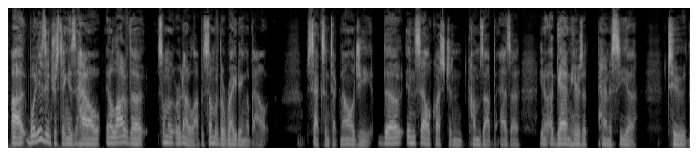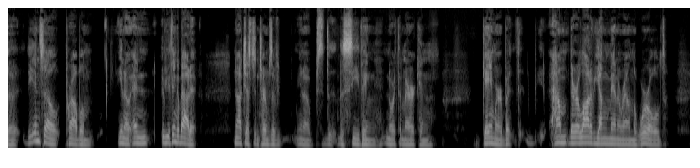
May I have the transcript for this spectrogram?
Uh, what is interesting is how in a lot of the some or not a lot, but some of the writing about sex and technology, the incel question comes up as a, you know, again, here's a panacea to the the incel problem, you know, and if you think about it, not just in terms of you know the, the seething North American gamer, but how there are a lot of young men around the world,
